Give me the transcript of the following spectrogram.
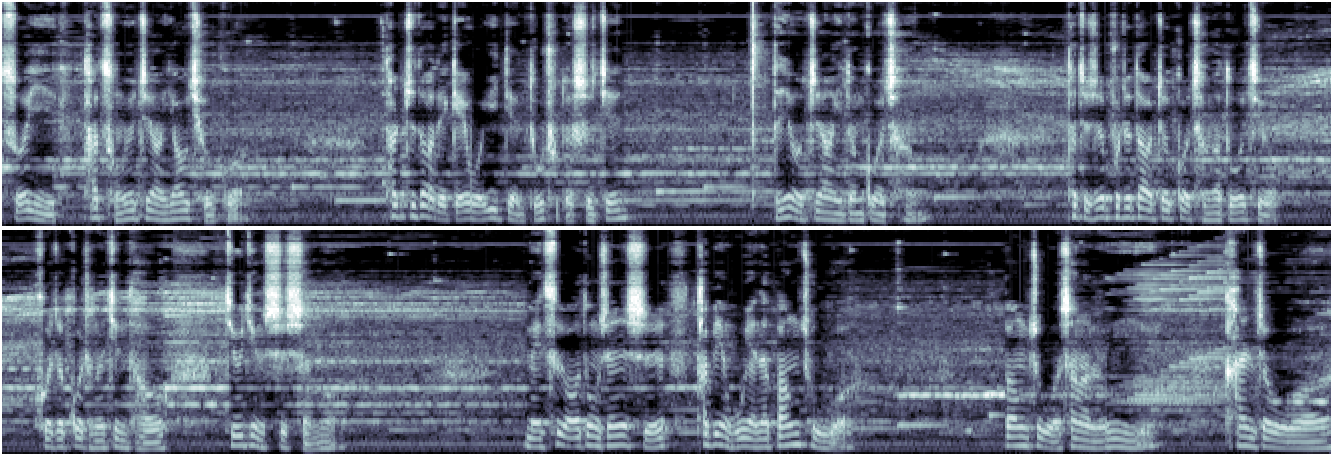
所以她从未这样要求过。她知道得给我一点独处的时间，得有这样一段过程。他只是不知道这过程要多久，或者过程的尽头究竟是什么。每次我要动身时，他便无言地帮助我，帮助我上了轮椅，看着我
